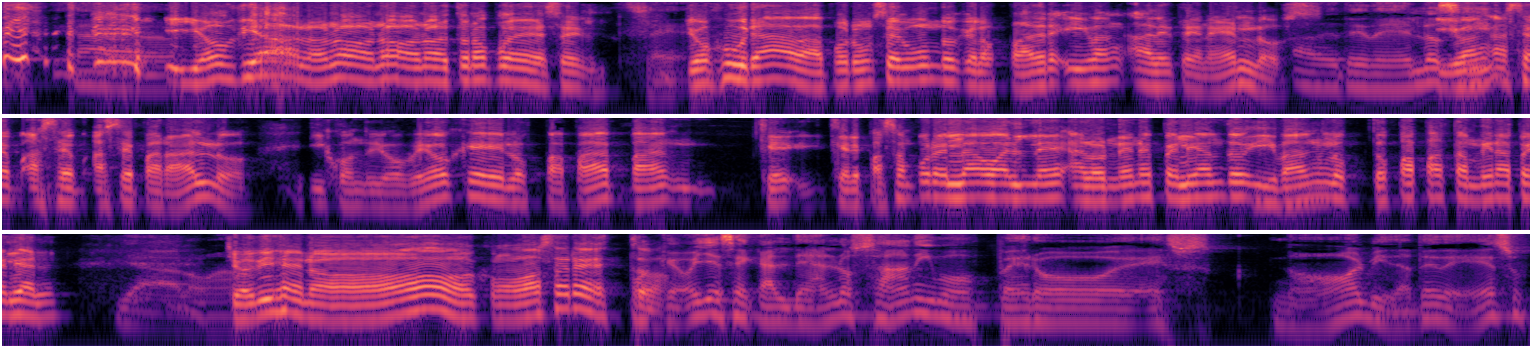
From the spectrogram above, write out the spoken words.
y yo, diablo, no, no, no, esto no puede ser. Yo juraba por un segundo que los padres iban a detenerlos. A detenerlos. Iban a, a, separarlos. Y cuando yo veo que los papás van, que, que le pasan por el lado a los nenes peleando y van los dos papás también a pelear Yo dije, no, ¿cómo va a ser esto? Porque, oye, se caldean los ánimos, pero es. No, olvídate de eso.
